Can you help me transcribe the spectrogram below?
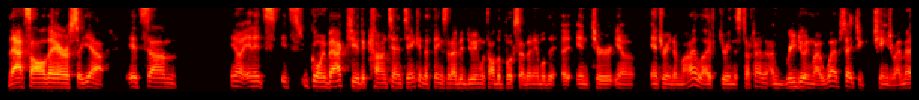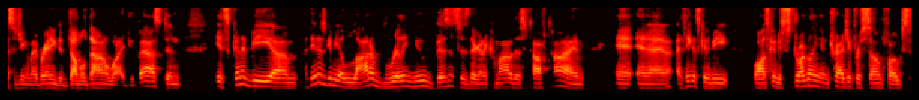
That's all there. So yeah, it's um you know, and it's it's going back to the content Inc. and the things that I've been doing with all the books I've been able to uh, enter, you know, enter into my life during this tough time. I'm redoing my website to change my messaging and my branding to double down on what I do best. And it's going to be, um, I think there's going to be a lot of really new businesses that are going to come out of this tough time. And, and I think it's going to be, while it's going to be struggling and tragic for some folks,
